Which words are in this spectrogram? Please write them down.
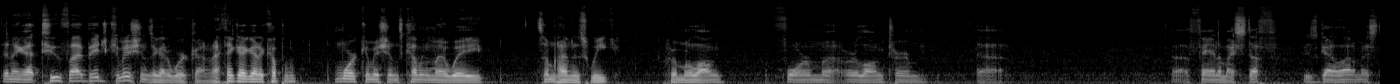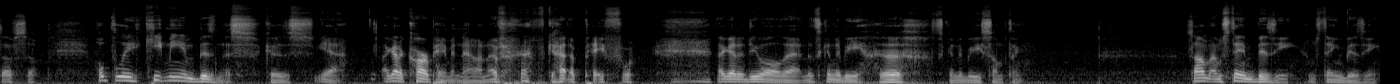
then I got two five-page commissions I got to work on. And I think I got a couple more commissions coming my way sometime this week from a long form uh, or long term uh, uh, fan of my stuff who's got a lot of my stuff. So hopefully keep me in business because yeah, I got a car payment now, and I've I've got to pay for. I got to do all that, and it's gonna be ugh, it's gonna be something. So I'm I'm staying busy. I'm staying busy.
